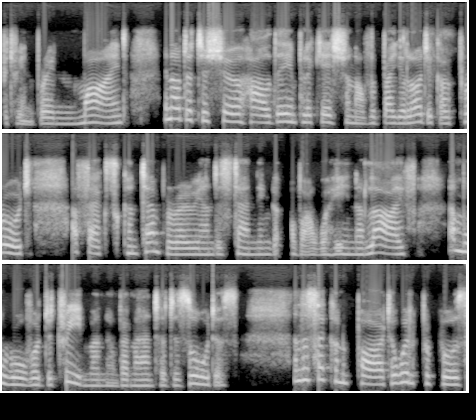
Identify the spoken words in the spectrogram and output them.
between brain and mind in order to show how the implication of a biological approach affects contemporary understanding of our inner life and, moreover, the treatment of mental disorders. In the second part, I will propose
